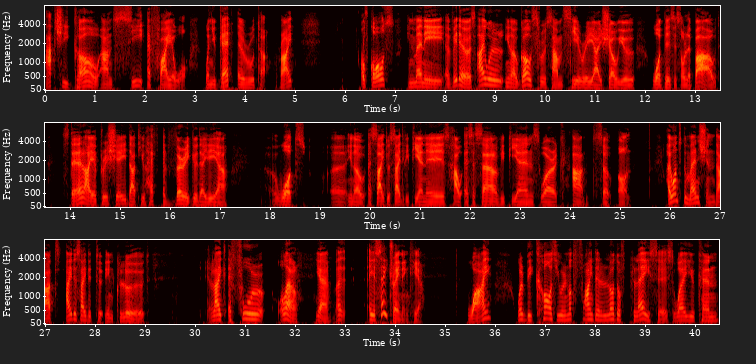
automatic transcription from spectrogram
actually go and see a firewall, when you get a router, right? Of course, in many uh, videos, I will, you know, go through some theory, I show you what this is all about. Still, I appreciate that you have a very good idea uh, what uh, you know, a site-to-site VPN is, how SSL VPNs work, and so on. I want to mention that I decided to include like a full, well, yeah, ASA training here. Why? Well, because you will not find a lot of places where you can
